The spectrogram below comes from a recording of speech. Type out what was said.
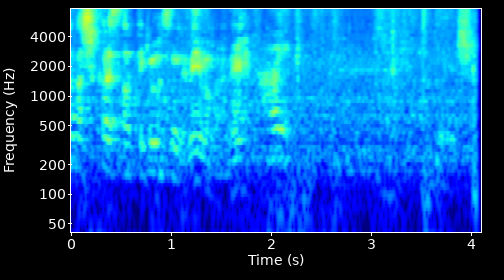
中しっかり伝わってきますんでね今からね。はいよいしょ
